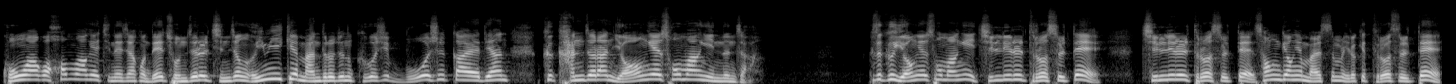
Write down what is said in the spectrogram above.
공허하고 허무하게 지내지 않고 내 존재를 진정 의미 있게 만들어 주는 그것이 무엇일까에 대한 그 간절한 영의 소망이 있는 자. 그래서 그 영의 소망이 진리를 들었을 때 진리를 들었을 때 성경의 말씀을 이렇게 들었을 때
